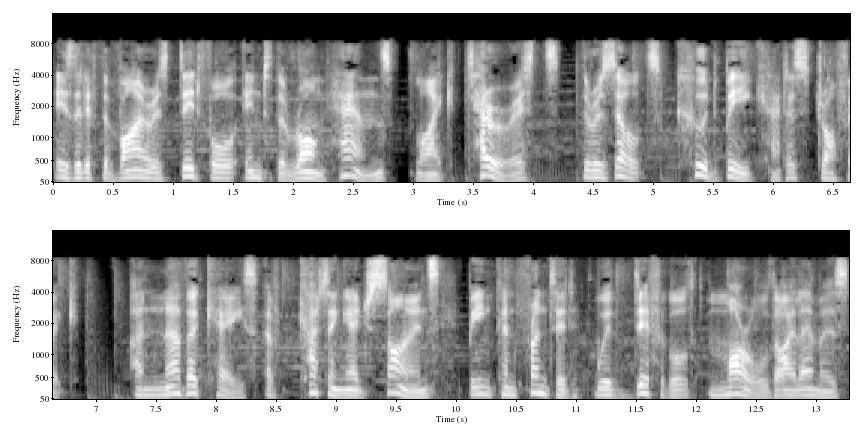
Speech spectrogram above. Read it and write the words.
is that if the virus did fall into the wrong hands, like terrorists, the results could be catastrophic. Another case of cutting edge science being confronted with difficult moral dilemmas.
